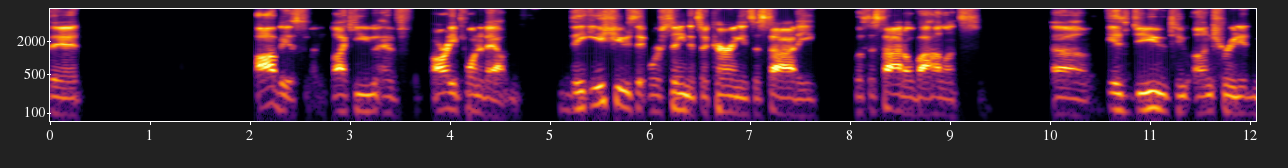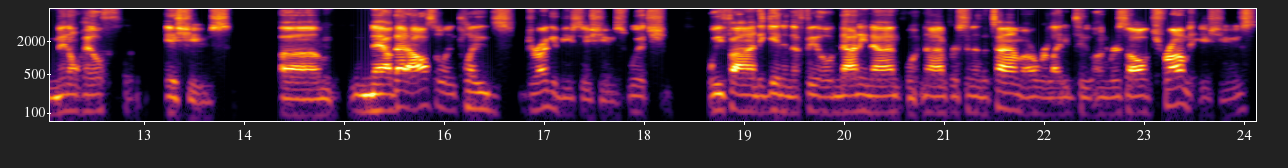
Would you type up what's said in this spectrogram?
that obviously, like you have already pointed out, the issues that we're seeing that's occurring in society with societal violence uh, is due to untreated mental health issues. Um, now, that also includes drug abuse issues, which we find again in the field 99.9% of the time are related to unresolved trauma issues,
